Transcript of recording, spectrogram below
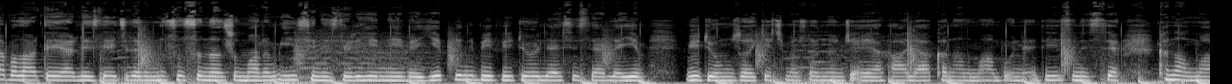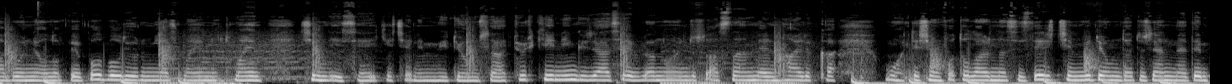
Merhabalar değerli izleyicilerim nasılsınız? Umarım iyisinizdir. Yeni ve yepyeni bir video ile sizlerleyim. Videomuza geçmeden önce eğer hala kanalıma abone değilsinizse kanalıma abone olup ve bol bol yorum yazmayı unutmayın. Şimdi ise geçelim videomuza. Türkiye'nin güzel sevilen oyuncusu Aslan Ver'in harika muhteşem fotolarını sizler için videomda düzenledim.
